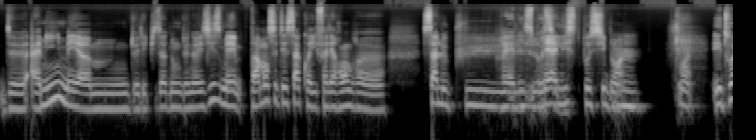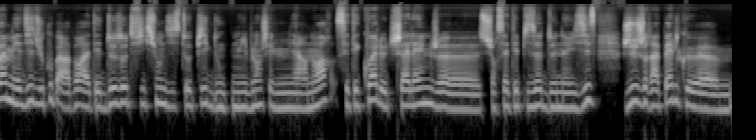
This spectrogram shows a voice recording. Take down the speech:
de Ami, mais euh, de l'épisode donc de Noises, mais vraiment c'était ça, quoi. Il fallait rendre ça le plus réaliste possible. Mm. Et toi, Mehdi, du coup, par rapport à tes deux autres fictions dystopiques, donc Nuit blanche et Lumière noire, c'était quoi le challenge euh, sur cet épisode de Noises? Juste, je rappelle que euh,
